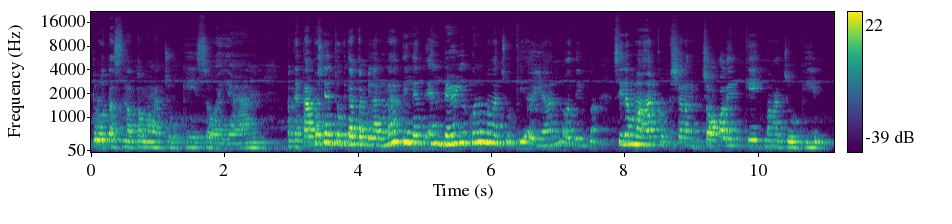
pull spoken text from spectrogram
prutas na to mga Chuki. So, ayan. Pagkatapos niyan, Chuki, tatabi lang natin and, and there you go na mga Chuki. Ayan, o diba? Sinamahan ko pa siya ng chocolate cake mga Chuki.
